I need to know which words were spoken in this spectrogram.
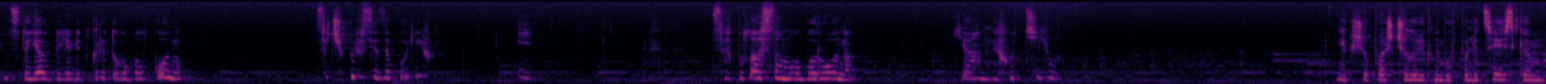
Він стояв біля відкритого балкону, зачепився за поріг. І це була самооборона. Я не хотіла. Якщо б ваш чоловік не був поліцейським,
